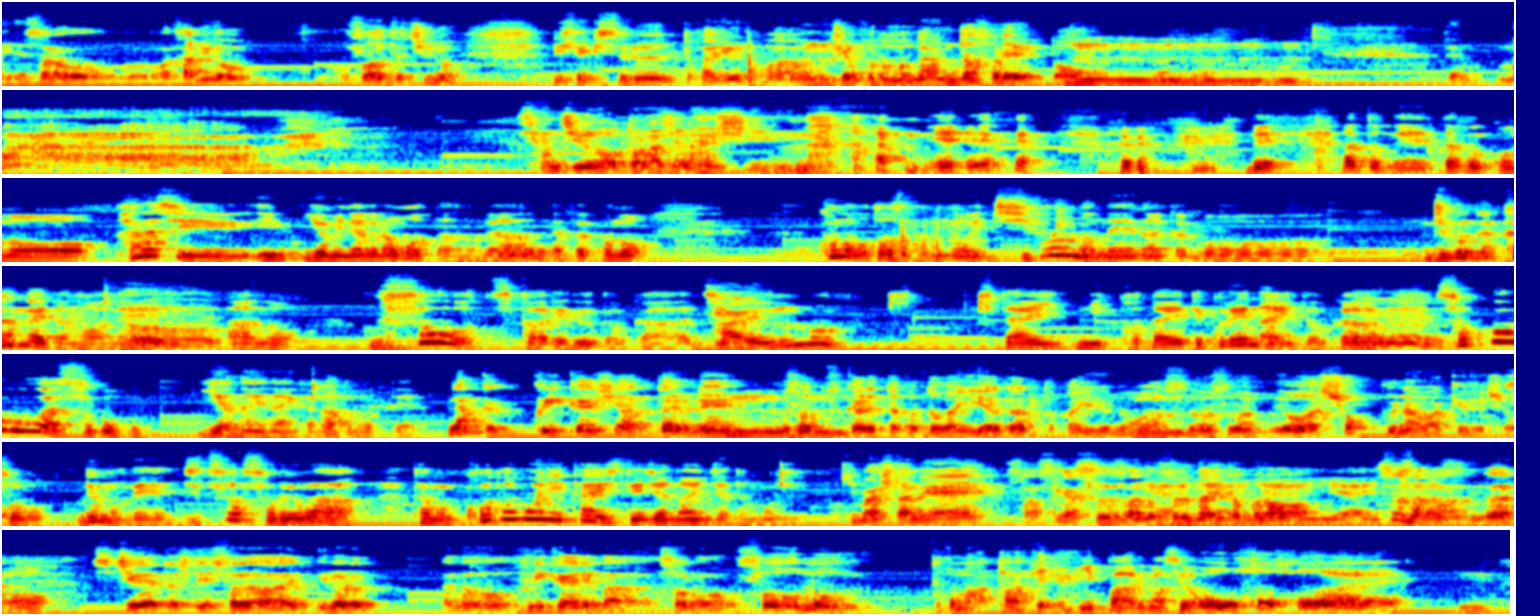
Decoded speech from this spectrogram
うん その、わかるよ。子育て中の離席するとかいうのは、うちの子供なんだそれと。でもまあ、30の大人じゃないし、うん。ね。で、あとね、多分この話読みながら思ったのが、うんやっぱりこの、このお父さんの一番のね、なんかこう、自分が考えたのはね、うんあの、嘘をつかれるとか、自分のき、期待に応えてくれないとか、うんそこはすごく嫌なんやないかなと思って。なんか繰り返しあったよね、うん嘘つかれたことが嫌だとかいうのは、うんそのその要はショックなわけでしょ。そう。でもね、実はそれは多分子供に対してじゃないんだと思うよ。来ましたね、さすがスーさんの鋭いところ。スーさんはよ父親としてそれはいろいろあの振り返ればその、そう思うとこもあったわけね。いっぱいありますよ。おほほ、はいうん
